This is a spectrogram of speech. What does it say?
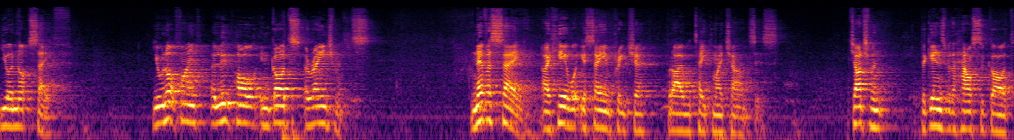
You are not safe. You will not find a loophole in God's arrangements. Never say, I hear what you're saying, preacher, but I will take my chances. Judgment begins with the house of God.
